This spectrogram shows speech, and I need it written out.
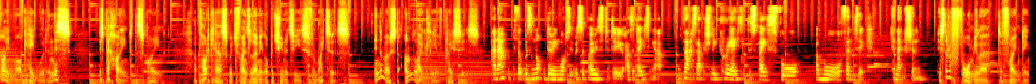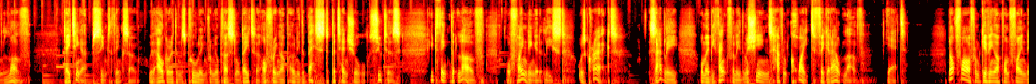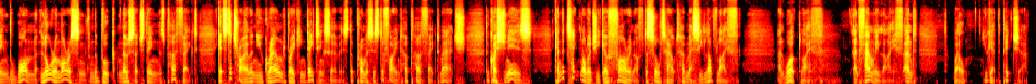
I'm Mark Haywood, and this is Behind the Spine, a podcast which finds learning opportunities for writers in the most unlikely of places. An app that was not doing what it was supposed to do as a dating app, that actually created the space for a more authentic connection. Is there a formula to finding love? Dating apps seem to think so, with algorithms pooling from your personal data, offering up only the best potential suitors. You'd think that love, or finding it at least, was cracked. Sadly, or maybe thankfully, the machines haven't quite figured out love yet. Not far from giving up on finding the one, Laura Morrison from the book No Such Thing as Perfect gets to trial a new groundbreaking dating service that promises to find her perfect match. The question is can the technology go far enough to sort out her messy love life, and work life, and family life, and, well, you get the picture.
